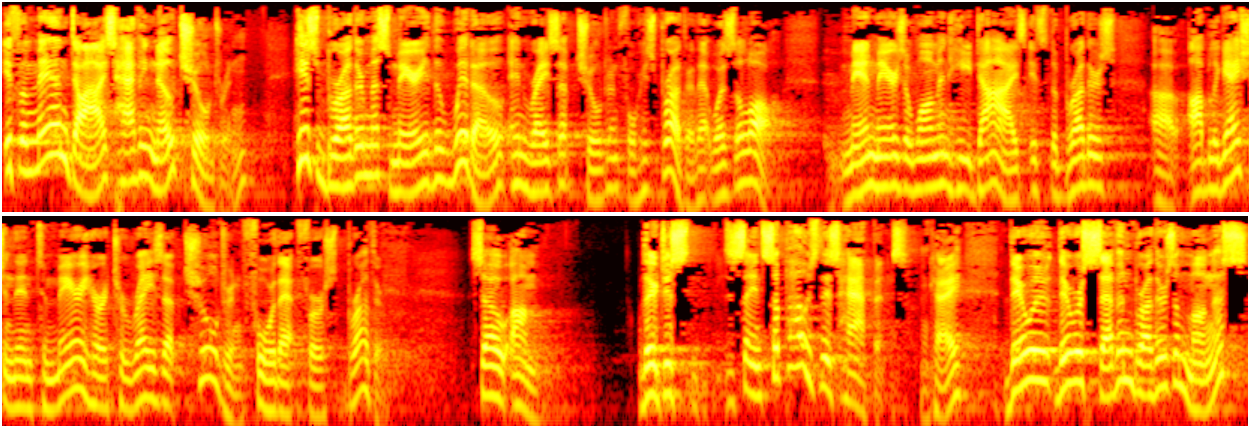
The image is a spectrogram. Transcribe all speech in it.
if a man dies having no children, his brother must marry the widow and raise up children for his brother. That was the law. Man marries a woman, he dies. It's the brother's uh, obligation then to marry her to raise up children for that first brother. So um, they're just saying, suppose this happens, okay? There were, there were seven brothers among us.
